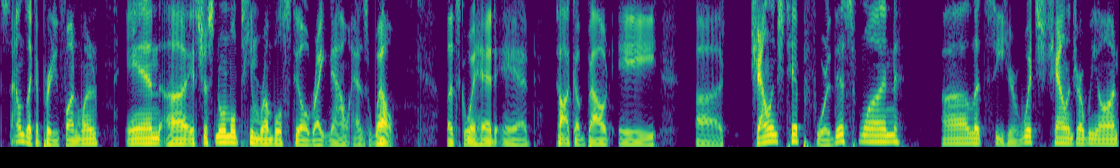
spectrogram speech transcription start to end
Sounds like a pretty fun one, and uh, it's just normal Team Rumble still right now as well. Let's go ahead and talk about a uh, challenge tip for this one. Uh, let's see here. Which challenge are we on?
